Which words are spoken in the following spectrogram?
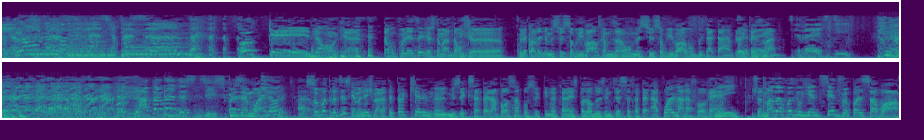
Et on est passé de la surface. OK. Donc, euh, donc, vous voulez dire justement, donc, euh, vous voulez parler de Monsieur Survivor, comme nous avons Monsieur Survivor au bout de la table, quasiment. C'est vrai, Steve. En parlant de Steve, excusez-moi, là, sur votre disque, à un moment donné, je me rappelle pas quelle mu- musique s'appelle en passant, pour ceux qui ne connaissent pas leur deuxième disque, ça s'appelle À poil dans la forêt. Oui. Je ne demanderai pas d'où vient le titre, je veux pas le savoir.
